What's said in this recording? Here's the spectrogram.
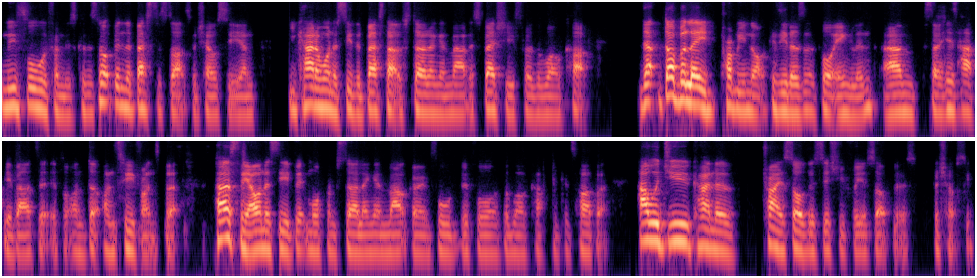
move forward from this? Because it's not been the best of starts for Chelsea, and you kind of want to see the best out of Sterling and Mount, especially for the World Cup. That double A probably not because he doesn't support England. Um, so he's happy about it on on two fronts. But personally, I want to see a bit more from Sterling and Mount going forward before the World Cup in Qatar. But how would you kind of try and solve this issue for yourself, Lewis, for Chelsea?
